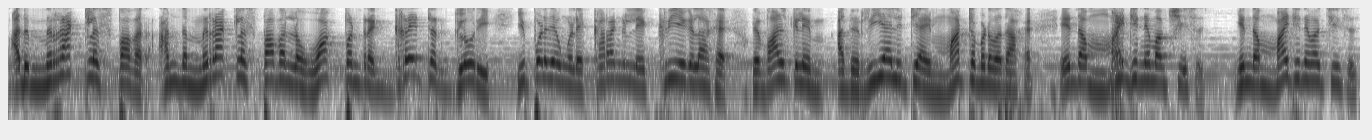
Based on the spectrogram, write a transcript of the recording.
அது மிராக்லஸ் பவர் அந்த மிராக்லஸ் பவரில் வாக் பண்ணுற கிரேட்டர் க்ளோரி இப்பொழுதே உங்களுடைய கரங்களிலே கிரியைகளாக வாழ்க்கையிலே அது ரியாலிட்டியாய் மாற்றப்படுவதாக. இந்த மைட்டி நேம் ஆஃப் ஜீசஸ் இந்த மைட்டி நேம் ஆஃப் ஜீசஸ்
